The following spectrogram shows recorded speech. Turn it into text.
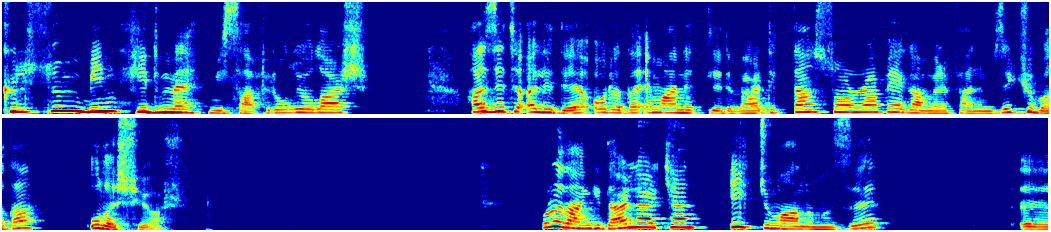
Külsüm bin Hidme misafir oluyorlar. Hazreti Ali de orada emanetleri verdikten sonra Peygamber Efendimiz'e Küba'da ulaşıyor. Buradan giderlerken ilk cuma namazı e,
